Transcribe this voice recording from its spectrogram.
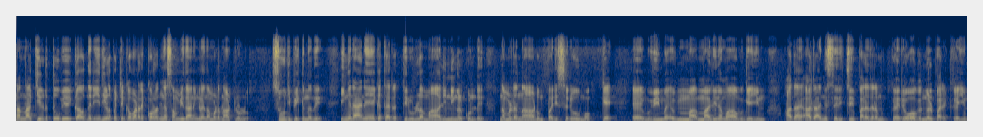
നന്നാക്കിയെടുത്ത് ഉപയോഗിക്കാവുന്ന രീതികളെ പറ്റിയൊക്കെ വളരെ കുറഞ്ഞ സംവിധാനങ്ങളെ നമ്മുടെ നാട്ടിലുള്ളൂ. സൂചിപ്പിക്കുന്നത് ഇങ്ങനെ അനേക തരത്തിലുള്ള മാലിന്യങ്ങൾ കൊണ്ട് നമ്മുടെ നാടും പരിസരവും ഒക്കെ വിമ മലിനമാവുകയും അത് അതനുസരിച്ച് പലതരം രോഗങ്ങൾ പരക്കുകയും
